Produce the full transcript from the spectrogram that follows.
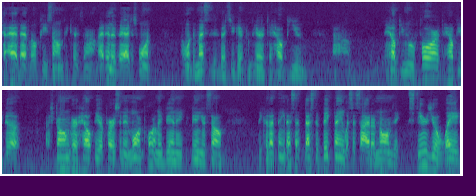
to add that little piece on because um, at the end of the day, I just want I want the messages that you get from here to help you um, help you move forward, to help you be a, a stronger, healthier person, and more importantly, being being yourself because I think that's a, that's the big thing with societal norms. It steers you away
